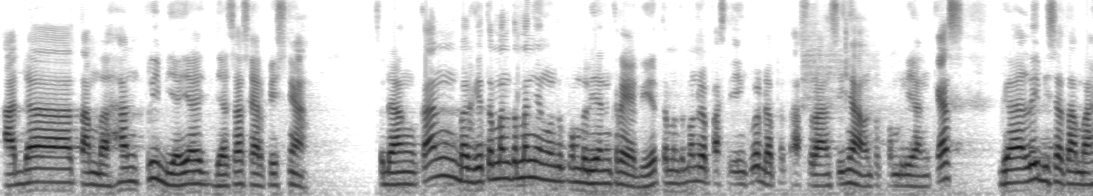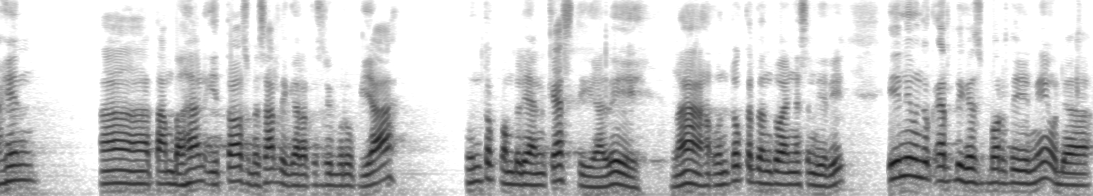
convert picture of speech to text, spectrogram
ada tambahan free biaya jasa servisnya. Sedangkan bagi teman-teman yang untuk pembelian kredit teman-teman udah pasti include dapat asuransinya. Untuk pembelian cash Gali bisa tambahin uh, tambahan itu sebesar Rp300.000 untuk pembelian cash digali. Nah, untuk ketentuannya sendiri, ini untuk R3 Sporty ini udah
